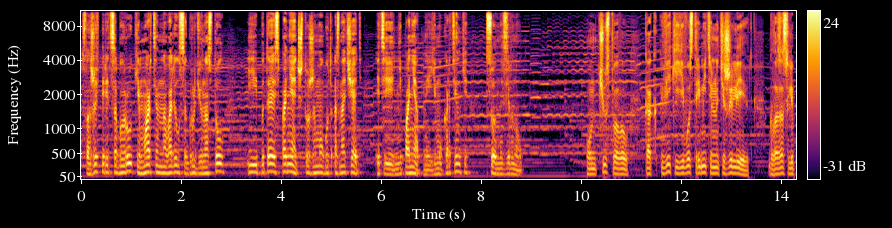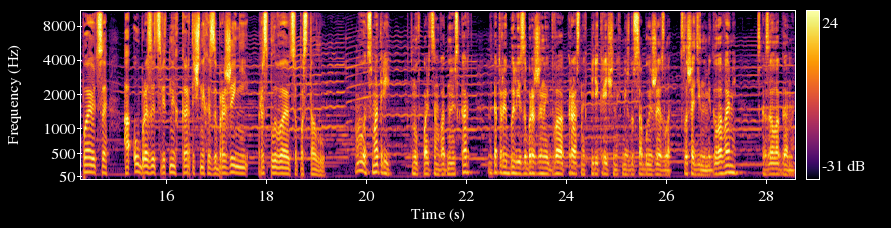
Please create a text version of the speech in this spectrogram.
Сложив перед собой руки, Мартин навалился грудью на стол и, пытаясь понять, что же могут означать эти непонятные ему картинки, сонно зевнул. Он чувствовал, как веки его стремительно тяжелеют, глаза слепаются, а образы цветных карточных изображений расплываются по столу. «Вот, смотри», ткнув пальцем в одну из карт, на которой были изображены два красных перекрещенных между собой жезла с лошадиными головами, сказала Гана.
